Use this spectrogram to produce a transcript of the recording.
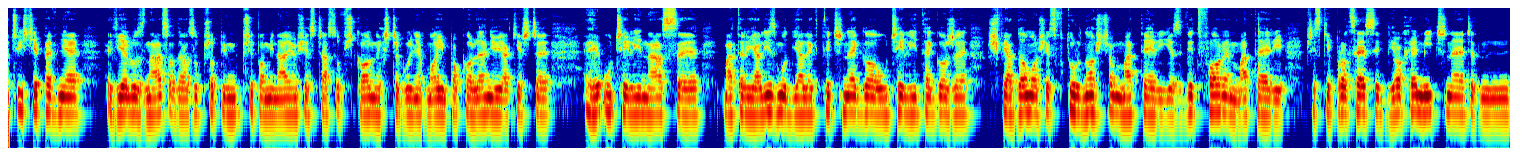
Oczywiście pewnie wielu z nas od razu przypominają się z czasów szkolnych, szczególnie w moim pokoleniu, jak jeszcze e, uczyli nas e, materializmu dialektycznego, uczyli tego, że świadomość jest wtórnością materii, jest wytworem materii. Wszystkie procesy biochemiczne, czy mm,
